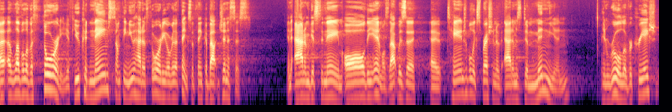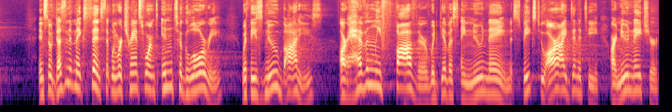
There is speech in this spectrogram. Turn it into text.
a, a, level of authority. If you could name something, you had authority over that thing. So think about Genesis. And Adam gets to name all the animals. That was a, a tangible expression of Adam's dominion and rule over creation. And so, doesn't it make sense that when we're transformed into glory with these new bodies, our Heavenly Father would give us a new name that speaks to our identity, our new nature,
